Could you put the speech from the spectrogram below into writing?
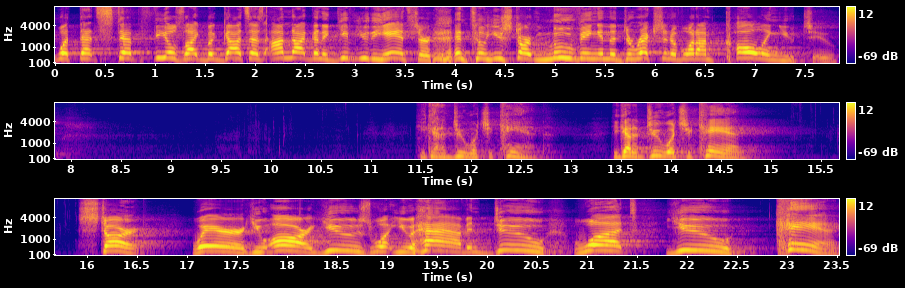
what that step feels like. But God says, I'm not going to give you the answer until you start moving in the direction of what I'm calling you to. You got to do what you can. You got to do what you can. Start where you are, use what you have, and do what you can.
